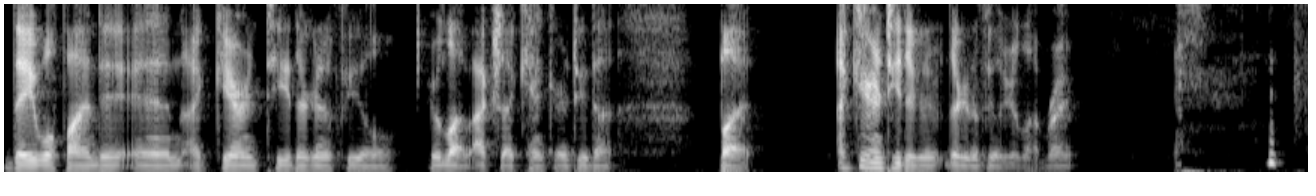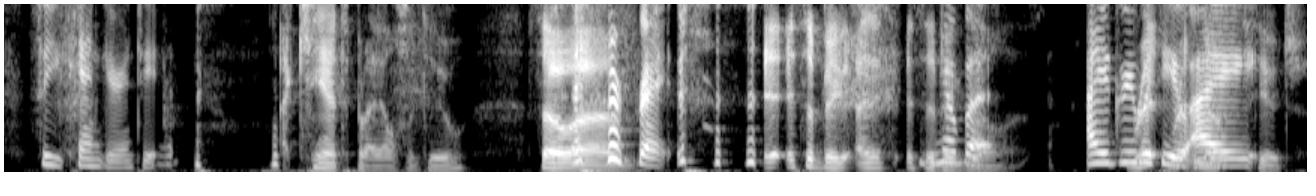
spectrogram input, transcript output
they will find it, and I guarantee they're gonna feel your love. Actually, I can't guarantee that, but I guarantee they're they're gonna feel your love, right? So you can guarantee it. I can't, but I also do. So um, right. it, it's a big, it's, it's a No, big but deal. I agree with you. I huge.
